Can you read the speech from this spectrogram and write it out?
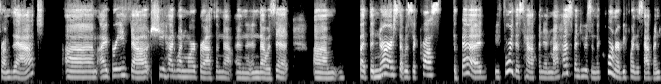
from that, um, I breathed out. She had one more breath, and that and, and that was it. Um, but the nurse that was across the bed before this happened, and my husband, he was in the corner before this happened,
